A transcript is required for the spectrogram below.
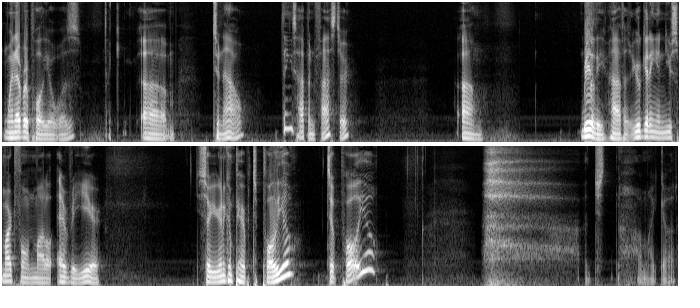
whenever polio was like um to now. Things happen faster. Um really half you're getting a new smartphone model every year. So you're gonna compare to polio? To polio? Just oh my god.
